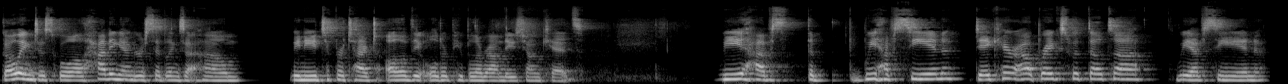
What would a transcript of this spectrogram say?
going to school, having younger siblings at home, we need to protect all of the older people around these young kids we have the we have seen daycare outbreaks with Delta. We have seen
